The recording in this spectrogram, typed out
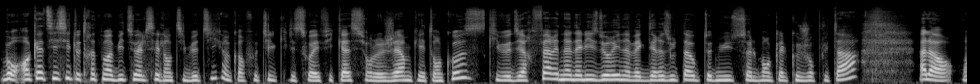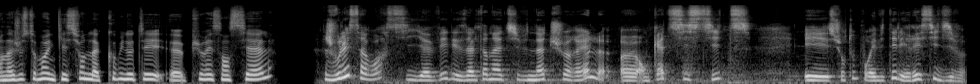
Bon, en cas de cystite, le traitement habituel, c'est l'antibiotique. Encore faut-il qu'il soit efficace sur le germe qui est en cause, ce qui veut dire faire une analyse d'urine avec des résultats obtenus seulement quelques jours plus tard. Alors, on a justement une question de la communauté euh, pure essentielle. Je voulais savoir s'il y avait des alternatives naturelles euh, en cas de cystite et surtout pour éviter les récidives.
